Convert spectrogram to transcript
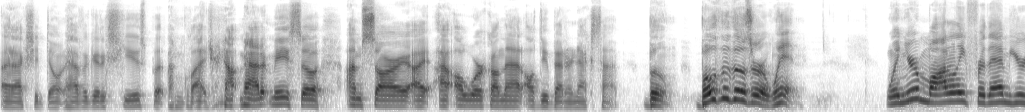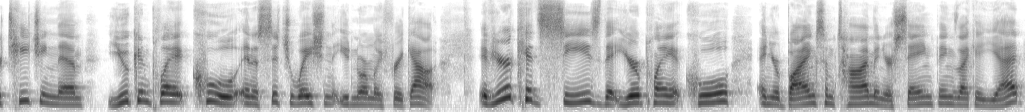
I actually don't have a good excuse, but I'm glad you're not mad at me. So I'm sorry. I, I'll work on that. I'll do better next time. Boom. Both of those are a win. When you're modeling for them, you're teaching them you can play it cool in a situation that you'd normally freak out. If your kid sees that you're playing it cool and you're buying some time and you're saying things like a yet,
